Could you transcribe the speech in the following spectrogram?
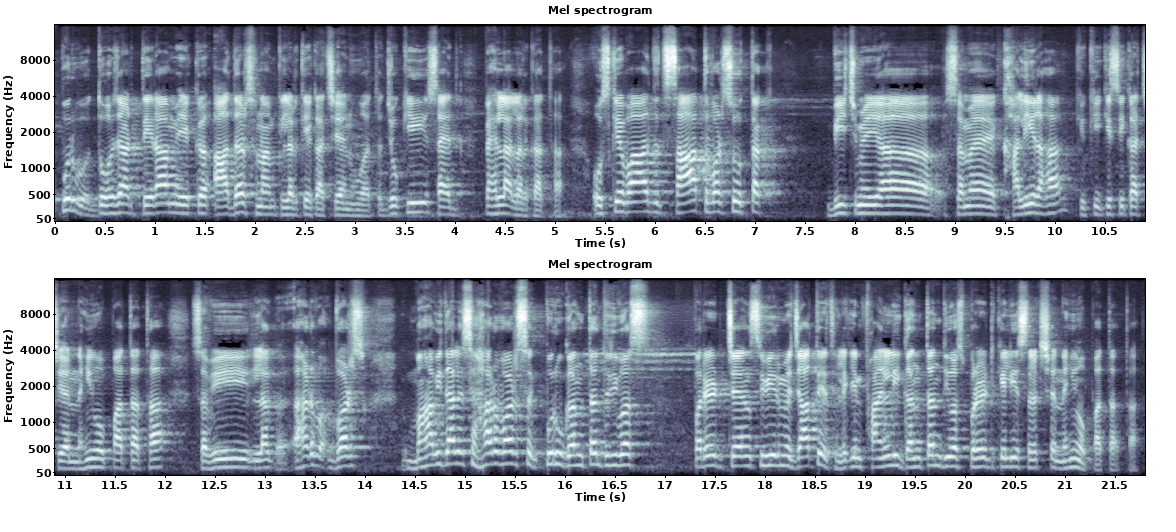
पूर्व 2013 में एक आदर्श नाम के लड़के का चयन हुआ था जो कि शायद पहला लड़का था। उसके बाद सात वर्षों तक बीच में यह समय खाली रहा क्योंकि किसी का चयन नहीं हो पाता था। सभी लग, हर वर्ष, महाविद्यालय से हर वर्ष पूर्व गणतंत्र दिवस परेड चयन शिविर में जाते थे, लेकिन फाइनली गणतंत्र दिवस परेड के लिए सिलेक्शन नहीं हो पाता था।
